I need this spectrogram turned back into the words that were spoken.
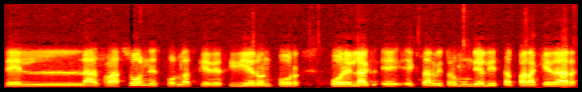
de las razones por las que decidieron por por el eh, exárbitro mundialista para quedar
